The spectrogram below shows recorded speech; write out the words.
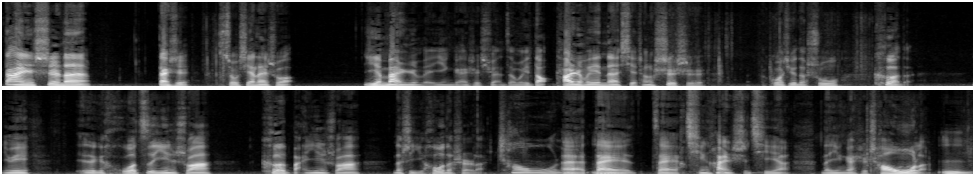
但是呢，但是首先来说，叶曼认为应该是选择为道。他认为呢，写成事是，过去的书刻的，因为呃活字印刷、刻版印刷。那是以后的事了，超误了。哎，在在秦汉时期啊，那应该是超误了。嗯，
